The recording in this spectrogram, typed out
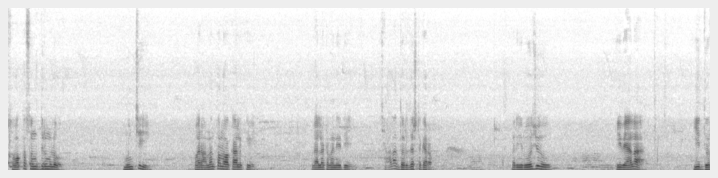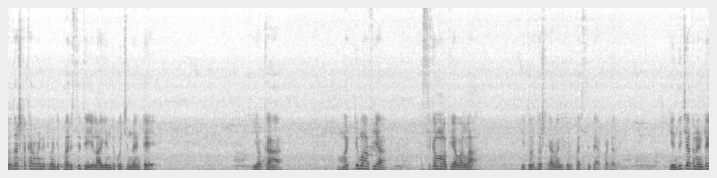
శోక సముద్రంలో ముంచి వారు అనంత లోకాలకి వెళ్ళటం అనేది చాలా దురదృష్టకరం. మరి ఈరోజు ఈవేళ ఈ దురదృష్టకరమైనటువంటి పరిస్థితి ఇలా ఎందుకు వచ్చిందంటే ఈ యొక్క మట్టి మాఫియా ఇసుక మాఫియా వల్ల ఈ దురదృష్టకరమైనటువంటి పరిస్థితి ఏర్పడ్డది. ఎందుచేతనంటే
